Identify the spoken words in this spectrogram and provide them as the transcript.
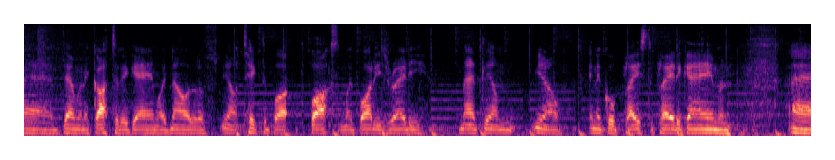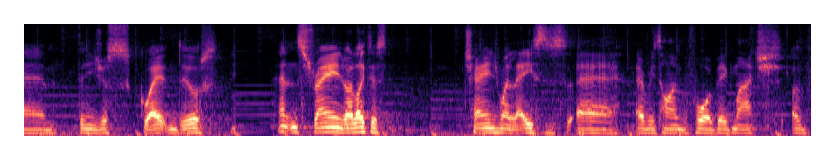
um, then when it got to the game, I'd know that I've, you know, ticked the, bo the box and my body's ready. Mentally, I'm, you know, in a good place to play the game, and um, then you just go out and do it. Anything strange, I like to change my laces uh, every time before a big match. I've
